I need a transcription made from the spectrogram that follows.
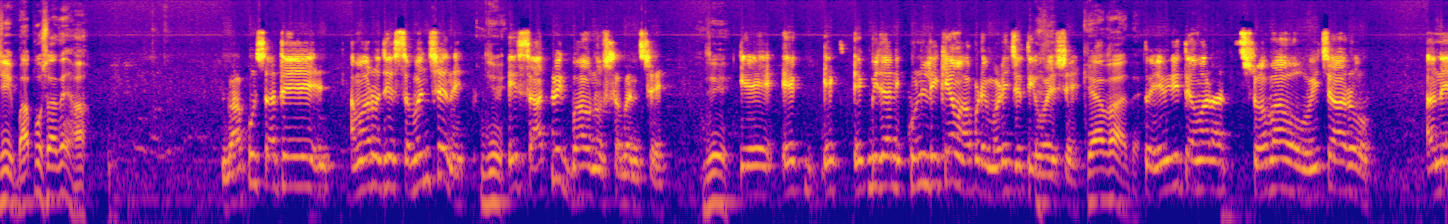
જી બાપુ સાથે? હા. બાપુ સાથે અમારો જે સંબંધ છે ને એ સાત્વિક ભાવનો સંબંધ છે. જી. કે એક એક એકબીજાની કુંડલી કેમ આપણે મળી જતી હોય છે? ક્યાં વાત તો એવી રીતે અમારા સ્વભાવો વિચારો અને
